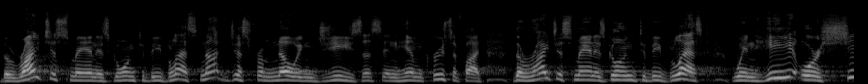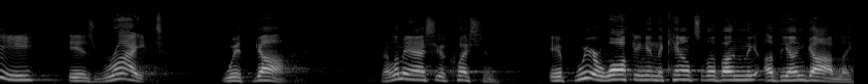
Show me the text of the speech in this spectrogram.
The righteous man is going to be blessed, not just from knowing Jesus and Him crucified. The righteous man is going to be blessed when he or she is right with God. Now, let me ask you a question if we are walking in the counsel of, un- of the ungodly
